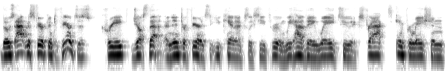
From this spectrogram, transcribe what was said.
those atmospheric interferences create just that an interference that you can't actually see through and we have a way to extract information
